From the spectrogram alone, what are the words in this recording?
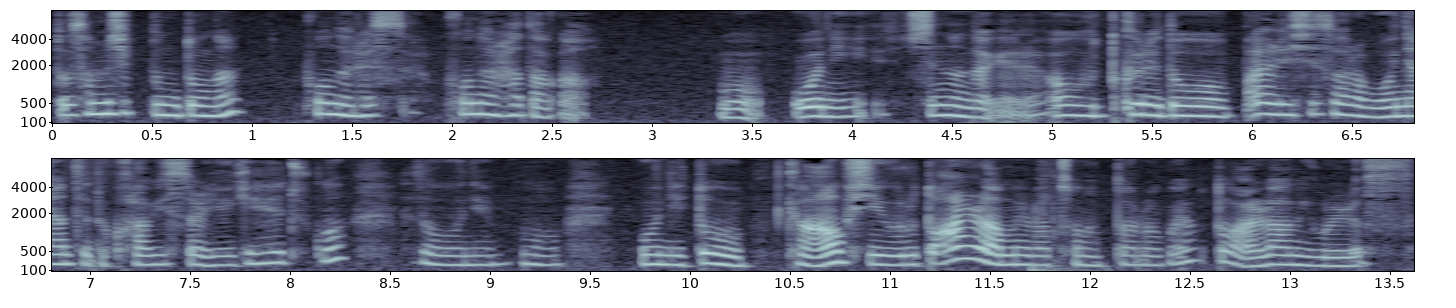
또 30분 동안 폰을 했어요. 폰을 하다가, 뭐 원이 씻는다길래 어 그래 도 빨리 씻어라. 원이한테도 가위살 얘기해주고. 해서 원이 뭐 원이 또 그 9시 이후로 또 알람을 맞춰놨더라고요. 또 알람이 울렸어.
